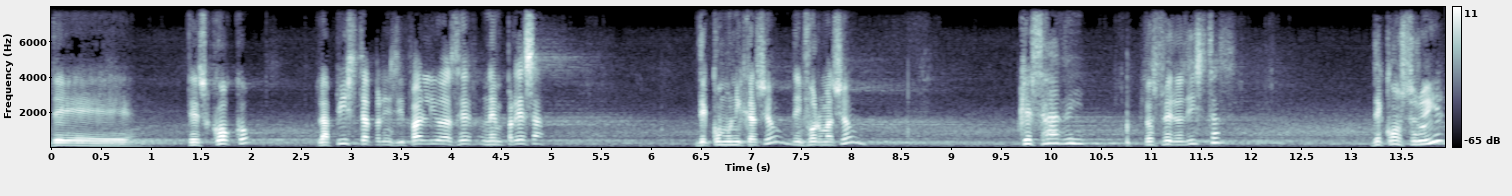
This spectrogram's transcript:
de Texcoco, la pista principal iba a ser una empresa de comunicación, de información. ¿Qué saben los periodistas de construir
